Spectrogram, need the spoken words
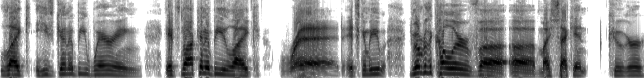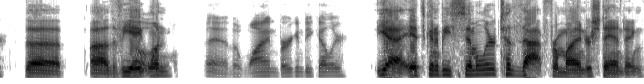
like he's gonna be wearing it's not gonna be like red it's gonna be you remember the color of uh uh my second cougar the uh the v8 one Oh, Yeah, the wine burgundy color. yeah it's gonna be similar to that from my understanding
